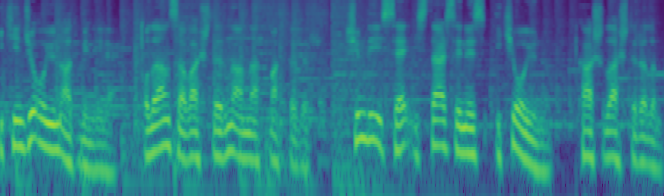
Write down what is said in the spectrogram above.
İkinci oyun admin ile olan savaşlarını anlatmaktadır. Şimdi ise isterseniz iki oyunu karşılaştıralım.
